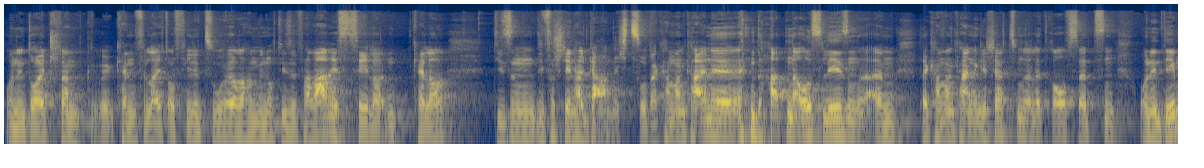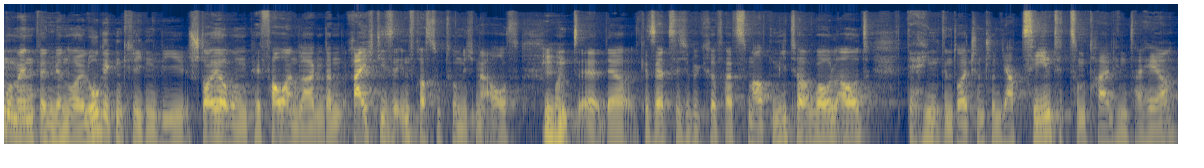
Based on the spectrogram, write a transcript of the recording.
und in Deutschland kennen vielleicht auch viele Zuhörer, haben wir noch diese Ferraris-Zähler im Keller die, sind, die verstehen halt gar nichts. So, da kann man keine Daten auslesen, ähm, da kann man keine Geschäftsmodelle draufsetzen. Und in dem Moment, wenn wir neue Logiken kriegen, wie Steuerung, PV-Anlagen, dann reicht diese Infrastruktur nicht mehr aus. Mhm. Und äh, der gesetzliche Begriff heißt Smart Meter Rollout der hinkt in Deutschland schon Jahrzehnte zum Teil hinterher.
